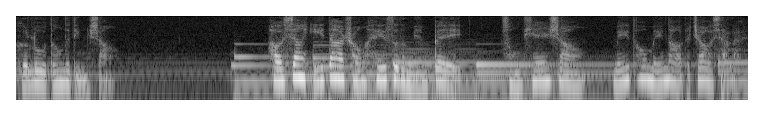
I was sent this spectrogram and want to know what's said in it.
和路灯的顶上，好像一大床黑色的棉被。从天上没头没脑地照下来，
